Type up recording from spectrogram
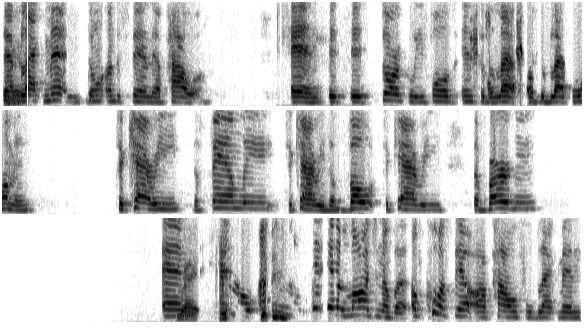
That black men don't understand their power. And it, it historically falls into the lap of the black woman to carry the family, to carry the vote, to carry the burden. And right. you know, in, in a large number, of course, there are powerful black men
